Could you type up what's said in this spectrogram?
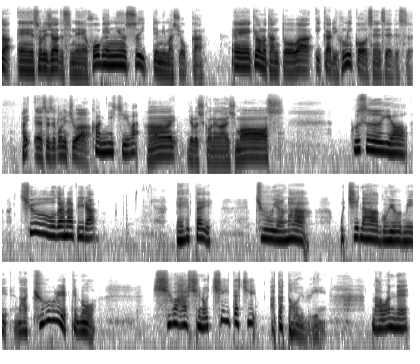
さあ、えー、それじゃあですね、方言ニュースいってみましょうか。えー、今日の担当は碇文子先生です。はい、えー、先生こんにちは。こんにちは。はい、よろしくお願いします。ぐすよ、ちゅうがなびら。えー、たい、ちゅうやな、うちなぐゆみな、旧暦の、しわはしのちいたち、あたといびん。なわね、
